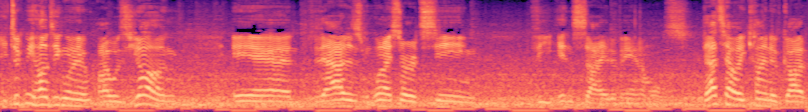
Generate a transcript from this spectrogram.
He took me hunting when I was young, and that is when I started seeing the inside of animals. That's how I kind of got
